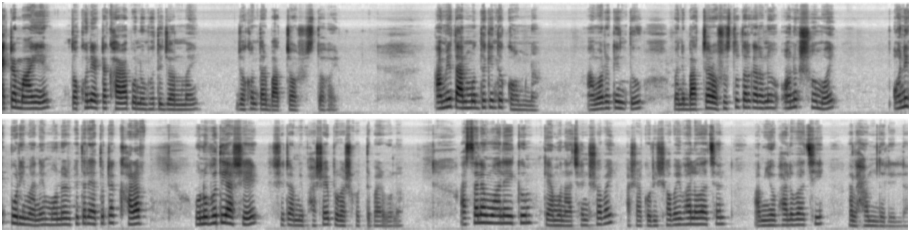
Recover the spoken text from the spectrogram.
একটা মায়ের তখনই একটা খারাপ অনুভূতি জন্মায় যখন তার বাচ্চা অসুস্থ হয়। আমিও তার মধ্যে কিন্তু কম না। আমারও কিন্তু মানে বাচ্চার অসুস্থতার কারণে অনেক সময় অনেক পরিমাণে মনের ভেতরে এতটা খারাপ অনুভূতি আসে সেটা আমি ভাষায় প্রকাশ করতে পারব না। আসসালামু আলাইকুম, কেমন আছেন সবাই? আশা করি সবাই ভালো আছেন, আমিও ভালো আছি, আলহামদুলিল্লাহ।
